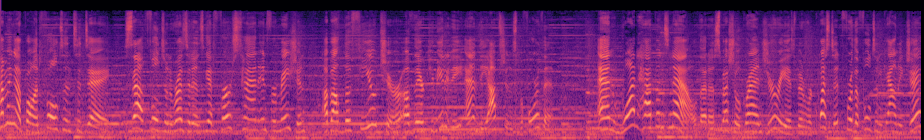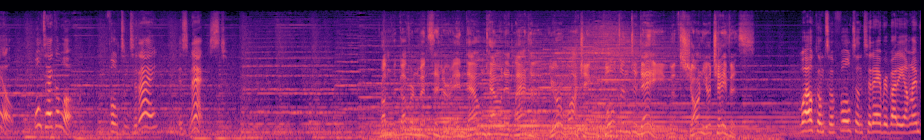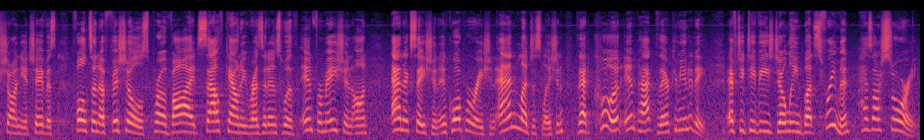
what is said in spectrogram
Coming up on Fulton today, South Fulton residents get firsthand information about the future of their community and the options before them. And what happens now that a special grand jury has been requested for the Fulton County Jail? We'll take a look. Fulton Today is next. From the Government Center in downtown Atlanta, you're watching Fulton Today with Shania Chavis. Welcome to Fulton Today, everybody. I'm Shania Chavis. Fulton officials provide South County residents with information on annexation, incorporation, and legislation that could impact their community. FGTV's Jolene Butts Freeman has our story.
